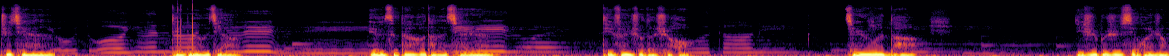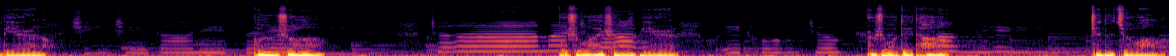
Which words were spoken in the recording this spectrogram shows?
之前听朋友讲，有一次他和他的前任提分手的时候，前任问他：“你是不是喜欢上别人了？”朋友说：“不是我爱上了别人，而是我对他。”真的绝望了。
